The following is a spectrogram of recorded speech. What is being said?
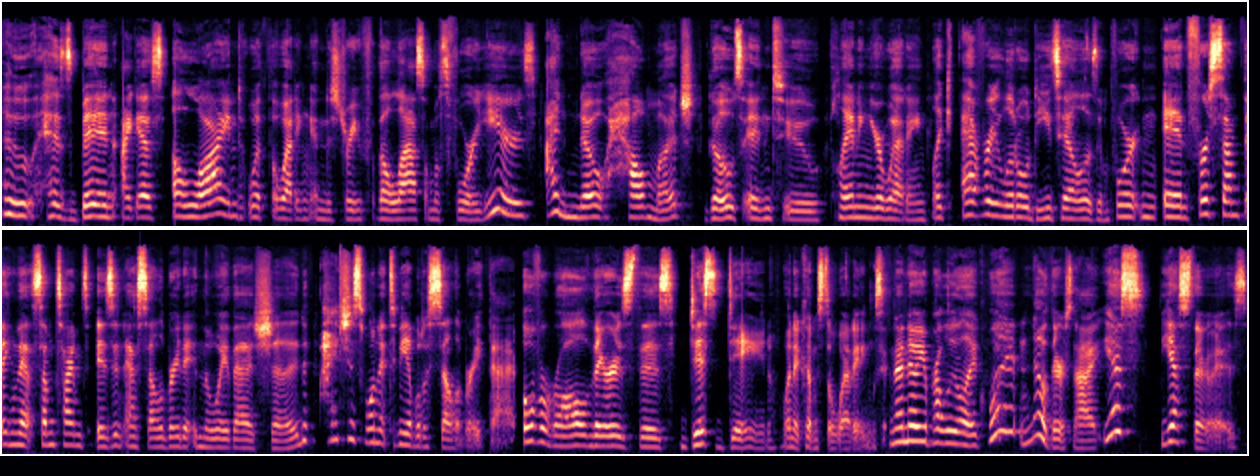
who has been, I guess, aligned with the wedding industry for the last almost four years, I know how much goes into planning your wedding. Like every little detail is important. And for something that sometimes isn't as celebrate it in the way that it should. I just want it to be able to celebrate that. Overall, there is this disdain when it comes to weddings. And I know you're probably like, what? No, there's not. Yes, Yes, there is.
